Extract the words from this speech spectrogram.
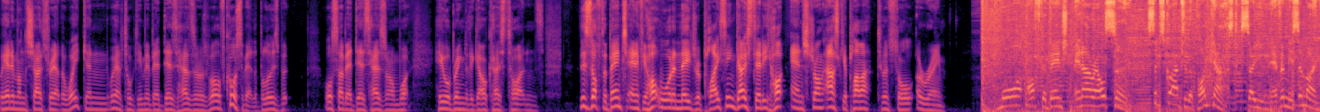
we had him on the show throughout the week, and we're going to talk to him about Des Hasler as well, of course about the Blues, but also about Des Hasler and what he will bring to the Gold Coast Titans. This is off the bench, and if your hot water needs replacing, go steady, hot and strong. Ask your plumber to install a Rheem. More off the bench NRL soon. Subscribe to the podcast so you never miss a moment.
